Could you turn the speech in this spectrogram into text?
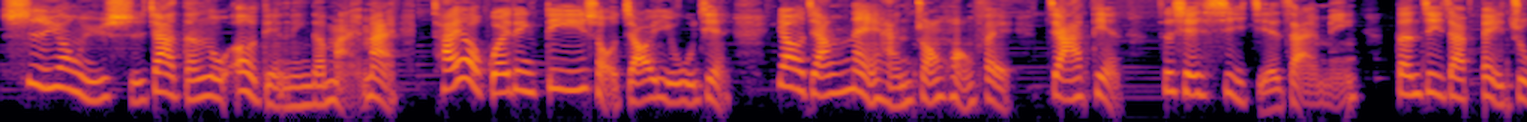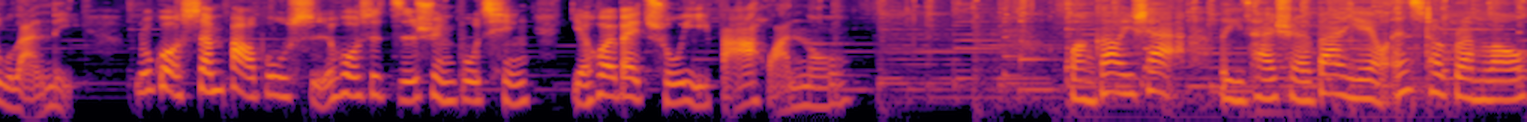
适用于实价登录二点零的买卖，才有规定第一手交易物件要将内含装潢费、家电这些细节载明，登记在备注栏里。如果申报不实或是资讯不清，也会被处以罚款哦。广告一下，理财学办也有 Instagram 喽，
